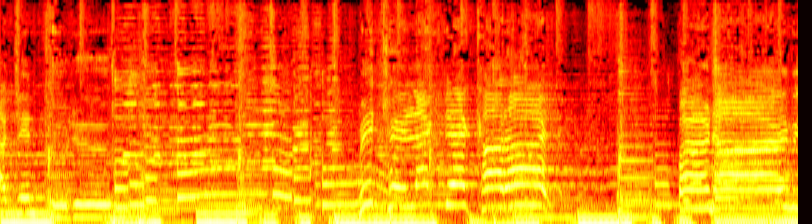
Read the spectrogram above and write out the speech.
Sergeant Voodoo. Me tray like the caray, but I me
